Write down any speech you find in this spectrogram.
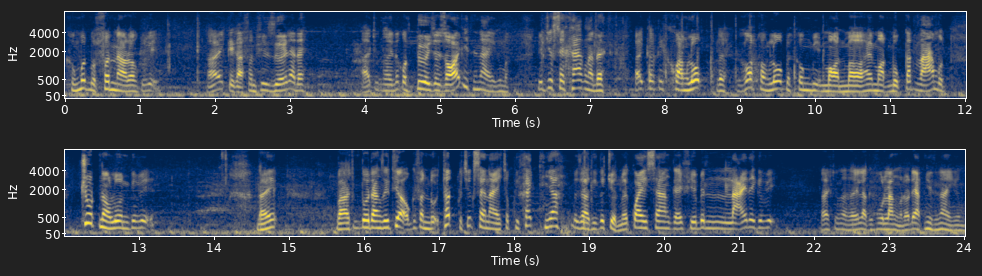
Không mất một phân nào đâu, quý vị. Đấy, kể cả phần phía dưới này đây. Đấy, chúng thấy nó còn tươi rồi rói như thế này cơ mà. Những chiếc xe khác là đây. Đấy, các cái khoang lốp đây, gót khoang lốp đây, không bị mòn mờ hay mọt mục, cắt vá một chút nào luôn, quý vị. Đấy, và chúng tôi đang giới thiệu cái phần nội thất của chiếc xe này cho quý khách nhá. Bây giờ thì tôi chuyển máy quay sang cái phía bên lái đây, quý vị. Đây, chúng ta thấy là cái vô lăng của nó đẹp như thế này cơ mà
